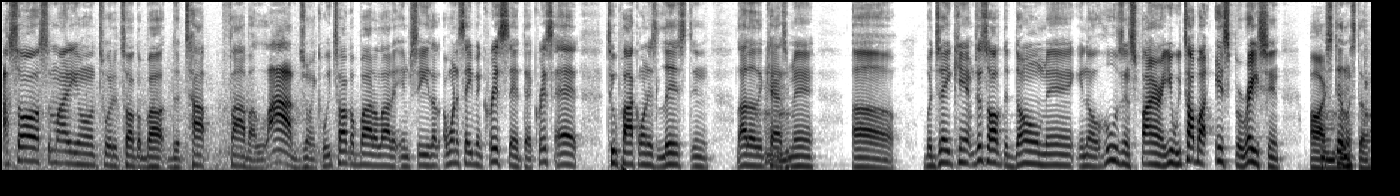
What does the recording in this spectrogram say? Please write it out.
I saw somebody on Twitter talk about the top five alive joint. Can we talk about a lot of MCs? I, I want to say even Chris said that. Chris had Tupac on his list and a lot of other cats, man. Uh, but Jay Camp, just off the dome, man, you know, who's inspiring you? We talk about inspiration or stealing stuff.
